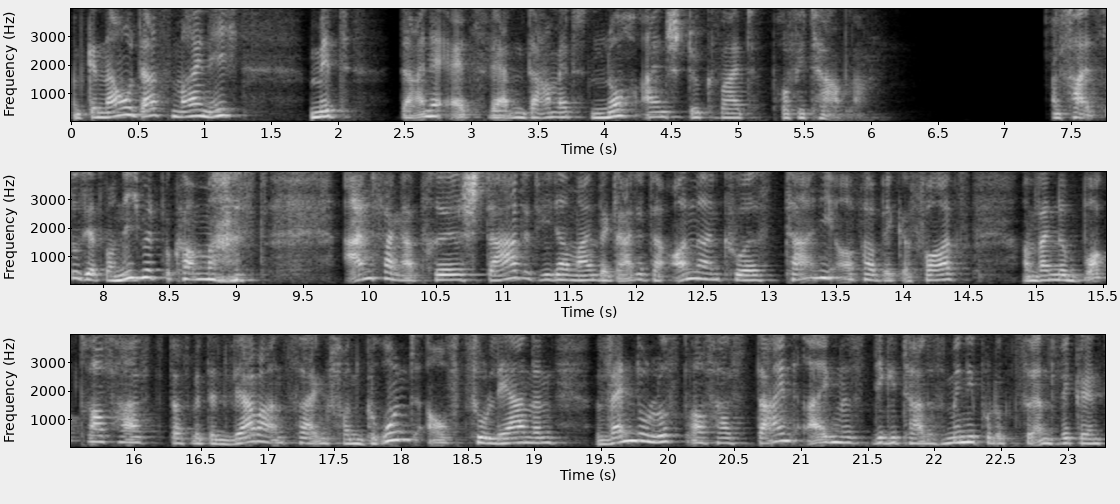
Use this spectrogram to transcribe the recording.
Und genau das meine ich mit deine Ads werden damit noch ein Stück weit profitabler. Und falls du es jetzt noch nicht mitbekommen hast, Anfang April startet wieder mein begleiteter Online-Kurs Tiny Offer Big Efforts. Und wenn du Bock drauf hast, das mit den Werbeanzeigen von Grund auf zu lernen, wenn du Lust drauf hast, dein eigenes digitales Mini-Produkt zu entwickeln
